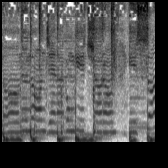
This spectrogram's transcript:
너는 언제나 공기처럼 있어.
